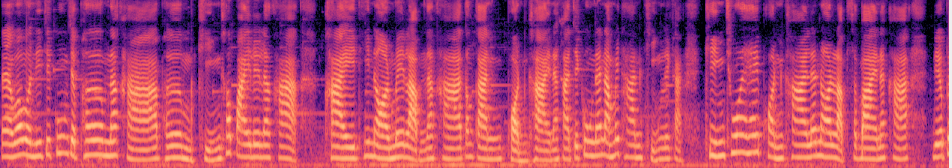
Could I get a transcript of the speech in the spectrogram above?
แต่ว่าวันนี้เจ๊กุ้งจะเพิ่มนะคะ เพิ่มขิงเข้าไปเลยละค่ะใครที่นอนไม่หลับนะคะ ต้องการผ่อนคลายนะคะเจ๊กุ้งแนะนำให้ทานขิงเลยค่ะ ขิงช่วยให้ผ่อนคลายและนอนหลับสบายนะคะ เดี๋ยวไป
